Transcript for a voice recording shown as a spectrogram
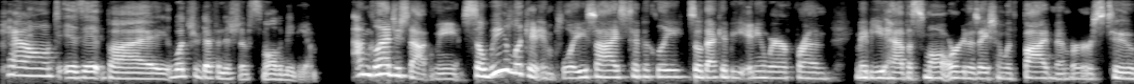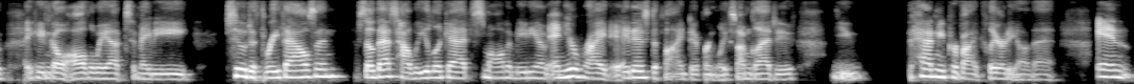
count? Is it by what's your definition of small to medium I'm glad you stopped me. So we look at employee size typically. So that could be anywhere from maybe you have a small organization with five members to it can go all the way up to maybe two to 3,000. So that's how we look at small to medium. And you're right, it is defined differently. So I'm glad you, you had me provide clarity on that. And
